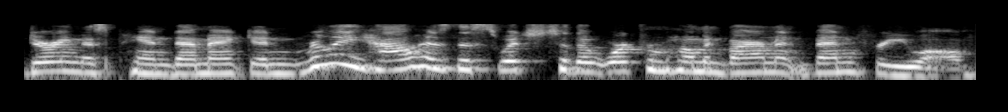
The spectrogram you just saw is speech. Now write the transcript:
during this pandemic, and really how has the switch to the work from home environment been for you all?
